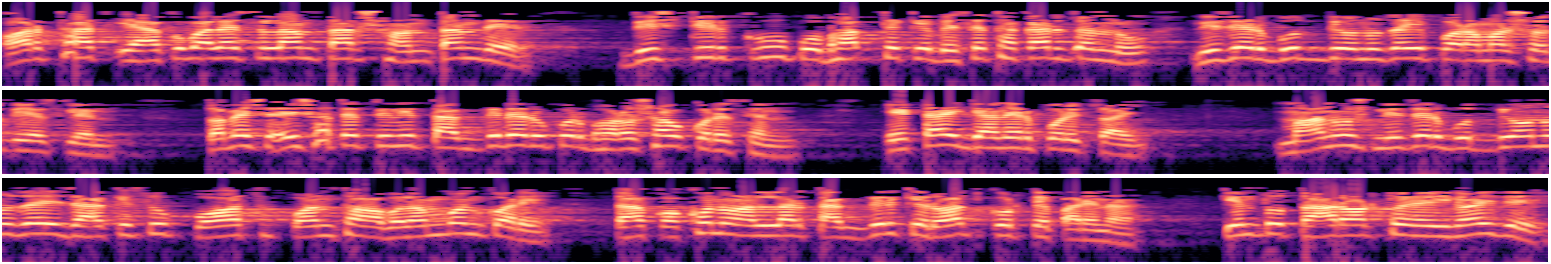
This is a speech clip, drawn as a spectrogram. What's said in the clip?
অর্থাৎ ইয়াকুব আলাইসাল্লাম তার সন্তানদের দৃষ্টির কুপ্রভাব থেকে বেঁচে থাকার জন্য নিজের বুদ্ধি অনুযায়ী পরামর্শ দিয়েছিলেন। তবে সেই সাথে তিনি তাকদিরের উপর ভরসাও করেছেন। এটাই জ্ঞানের পরিচয়। মানুষ নিজের বুদ্ধি অনুযায়ী যা কিছু পথ, পন্থা অবলম্বন করে, তা কখনো আল্লাহর তাকদিরকে রদ করতে পারে না। কিন্তু তার অর্থ এই নয় যে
